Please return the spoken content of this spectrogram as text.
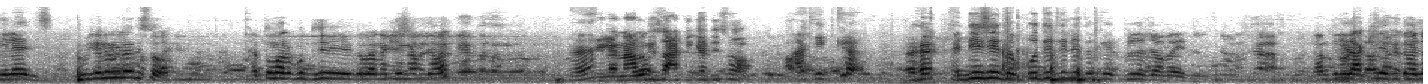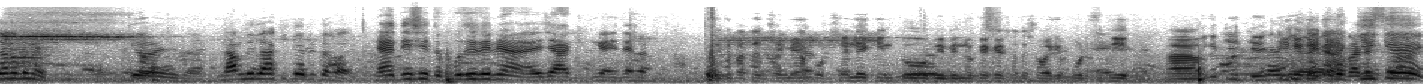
মিলাই দিছি। দুজনে মিলে দিছো? আর তোমার বুদ্ধি এগুলো নাকি নাম দেওয়া? নাম দিছো আকিকা দিছো? আকিকা। দিছি তো প্রতিদিনই তো কেকগুলো জবাই দিই। নাম দিলে আকিকা দিতে হয় জানো তুমি? কি হয়? নাম দিলে আকিকা দিতে হয়। হ্যাঁ দিছি তো প্রতিদিনই এই যে আকিকা দেখো। দেখতে পাচ্ছেন সিমিয়াপুর ছেলে কিন্তু বিভিন্ন কেকের সাথে সবাইকে পরিচিতি আহ, কি কেক কি কেক এটা? এটা কি কেক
